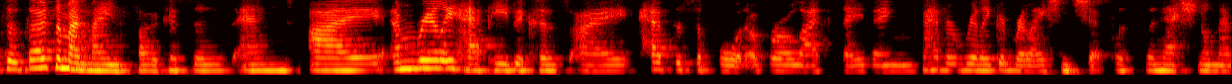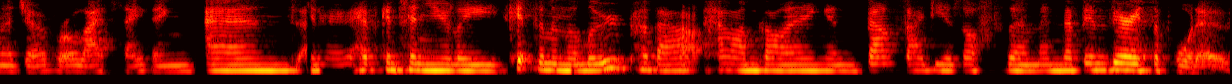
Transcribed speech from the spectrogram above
so those are my main focuses, and I am really happy because I have the support of Royal Life Saving. I have a really good relationship with the national manager of Royal Life Saving, and you know have continually kept them in the loop about how I'm going and bounce ideas off them, and they've been very supportive.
